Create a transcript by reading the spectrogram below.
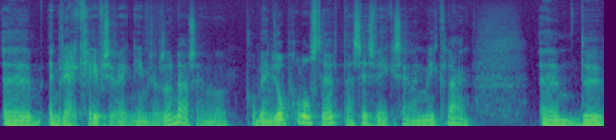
Uh, en werkgevers en werknemers zeiden, nou, zijn we, het probleem is opgelost. Hè? Na zes weken zijn we ermee klaar. Um, de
